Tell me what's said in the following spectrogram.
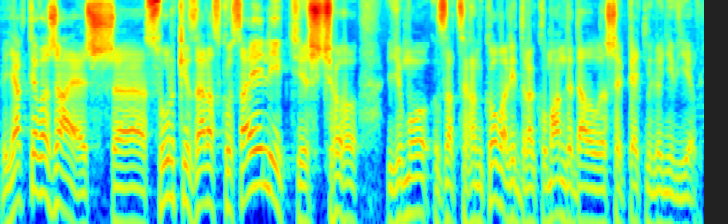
Як ти вважаєш, е, Сурки зараз кусає лікті, що йому за циганкова лідера команди дали лише 5 мільйонів євро?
